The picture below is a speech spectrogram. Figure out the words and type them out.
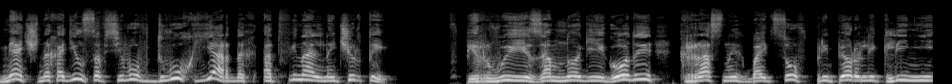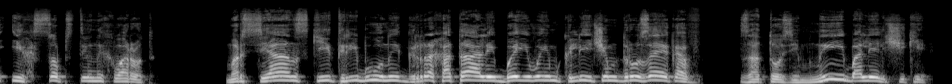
мяч находился всего в двух ярдах от финальной черты. Впервые за многие годы красных бойцов приперли к линии их собственных ворот. Марсианские трибуны грохотали боевым кличем друзеков, зато земные болельщики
